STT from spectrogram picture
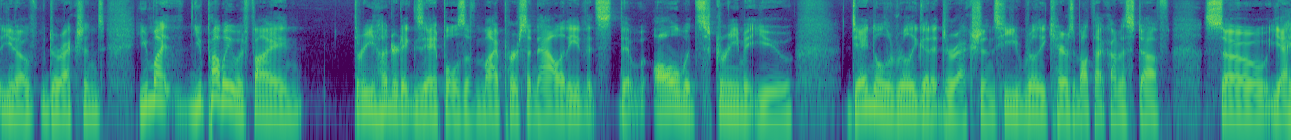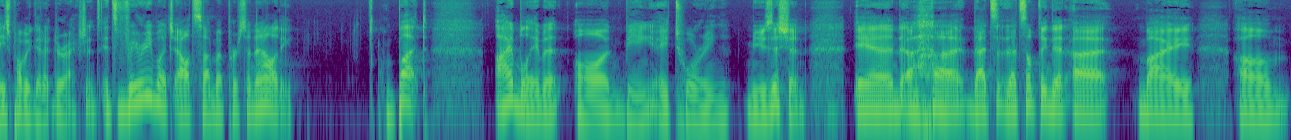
you know directions?" You might you probably would find 300 examples of my personality that's that all would scream at you Daniel's really good at directions. He really cares about that kind of stuff. So, yeah, he's probably good at directions. It's very much outside my personality. But I blame it on being a touring musician. And uh, that's that's something that uh, my um,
